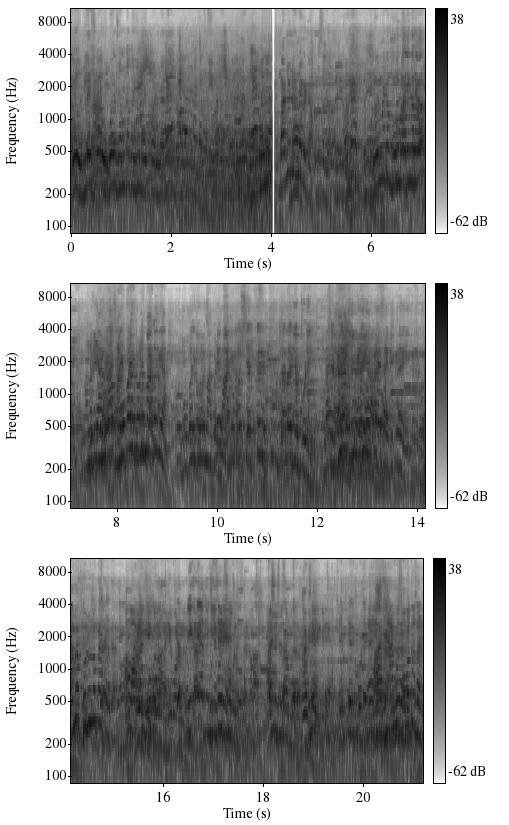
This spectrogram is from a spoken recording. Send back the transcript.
हो का? उगल्याशिवाय उगवण क्षमता कशी माहीत पडणार आहे. मोबाईल थोडे मागे घ्या. मोबाईल थोडे मागे घ्या. शेतकरी तू त्याला पुढे. हा, मग खोलू नका. हा, सर.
